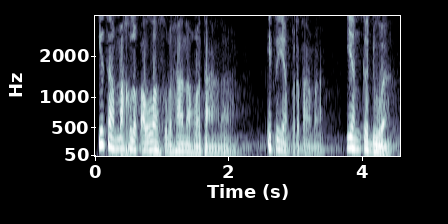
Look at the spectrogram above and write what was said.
Kita makhluk Allah Subhanahu wa taala. Itu yang pertama. Yang kedua,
